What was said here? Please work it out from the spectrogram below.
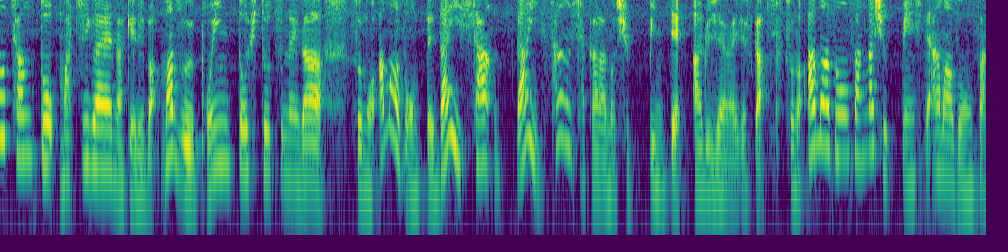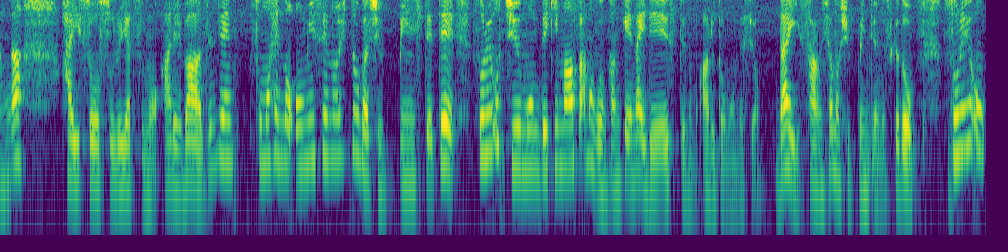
をちゃんと間違えなければ。まずポイント1つ目がそのアマゾンって第三第三者からの出品ってあるじゃないですか。そのアマゾンさんが出品してアマゾンさんが配送するやつもあれば全然その辺のお店の人が出品しててそれを注文できます。アマゾン関係ないですっていうのもあると思うんですよ。第三者の出品っていうんですけどそれを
